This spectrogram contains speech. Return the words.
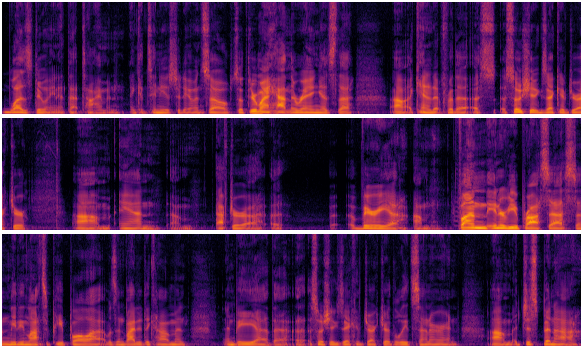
was doing at that time and, and continues to do. And so so threw my hat in the ring as the uh, candidate for the as- associate executive director, um, and um, after a, a a very uh, um, fun interview process and meeting lots of people. Uh, I was invited to come and and be uh, the uh, associate executive director of the Lied Center, and um, it just been a.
